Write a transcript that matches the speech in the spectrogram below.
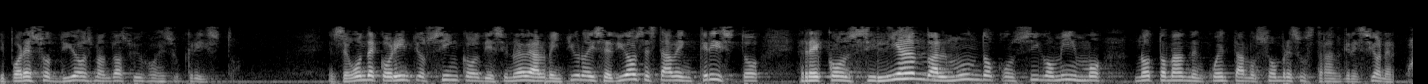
Y por eso Dios mandó a su Hijo Jesucristo. En 2 Corintios 5, 19 al 21 dice, Dios estaba en Cristo reconciliando al mundo consigo mismo, no tomando en cuenta a los hombres sus transgresiones. ¡Wow!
